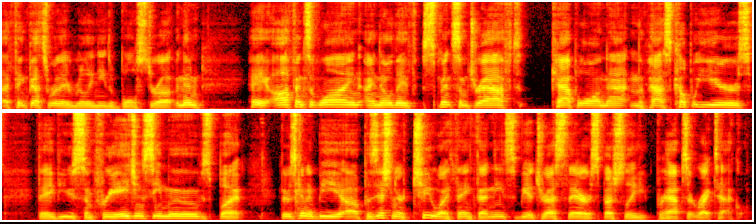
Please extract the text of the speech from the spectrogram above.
I think that's where they really need to bolster up. And then, hey, offensive line. I know they've spent some draft capital on that in the past couple years. They've used some free agency moves, but there's going to be a position or two, I think, that needs to be addressed there, especially perhaps at right tackle.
